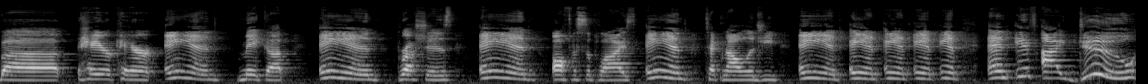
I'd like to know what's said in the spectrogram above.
uh, hair care and makeup and brushes and office supplies and technology and and and and and and if I do,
